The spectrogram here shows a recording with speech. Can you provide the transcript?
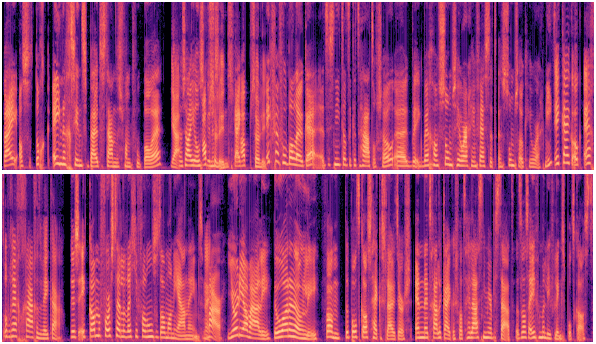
wij als toch enigszins buitenstaanders van het voetbal, hè? Ja, Zo zou je ons kunnen zien. Kijk, Absoluut. ik vind voetbal leuk, hè? Het is niet dat ik het haat of zo. Eh, ik, ben, ik ben gewoon soms heel erg invested en soms ook heel erg niet. Ik kijk ook echt oprecht graag het WK. Dus ik kan me voorstellen dat je van ons het allemaal niet aanneemt. Nee. Maar Jordi Amali, the one and only, van de podcast Hekkensluiters en Neutrale Kijkers, wat helaas niet meer bestaat. Dat was een van mijn lievelingspodcasts.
